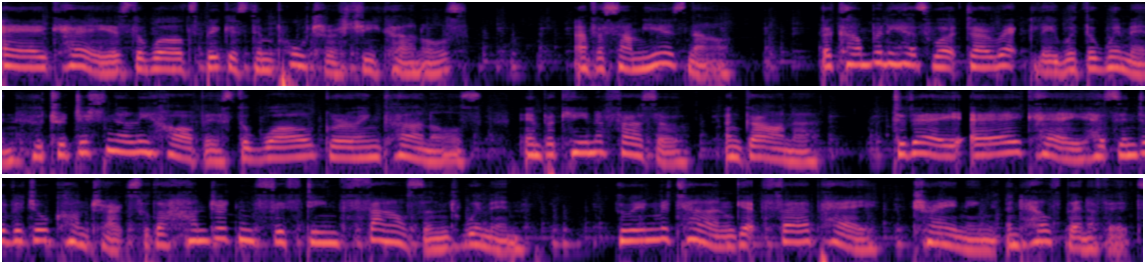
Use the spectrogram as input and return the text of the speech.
AAK is the world's biggest importer of shea kernels, and for some years now, the company has worked directly with the women who traditionally harvest the wild-growing kernels in Burkina Faso and Ghana. Today, AAK has individual contracts with 115,000 women who in return get fair pay, training and health benefits.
